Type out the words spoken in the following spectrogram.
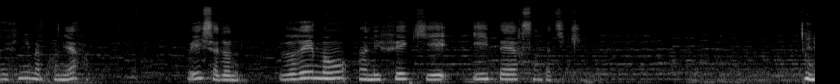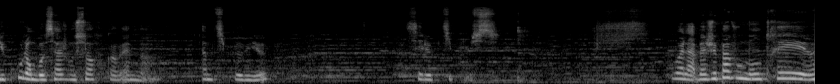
J'ai fini ma première. Vous voyez, ça donne vraiment un effet qui est hyper sympathique. Et du coup, l'embossage ressort quand même un petit peu mieux. C'est le petit plus. Voilà, ben, je vais pas vous montrer euh,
